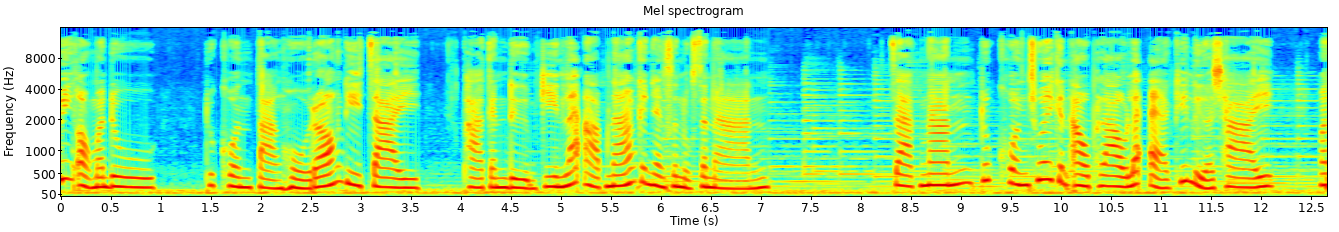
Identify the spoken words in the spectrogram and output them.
วิ่งออกมาดู ทุกคนต่างโห่ร้องดีใจ พากันดื่มกินและอาบน้ำกันอย่างสนุกสนาน จากนั้นทุกคนช่วยกันเอาเพลาและแอกที่เหลือใช้มา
